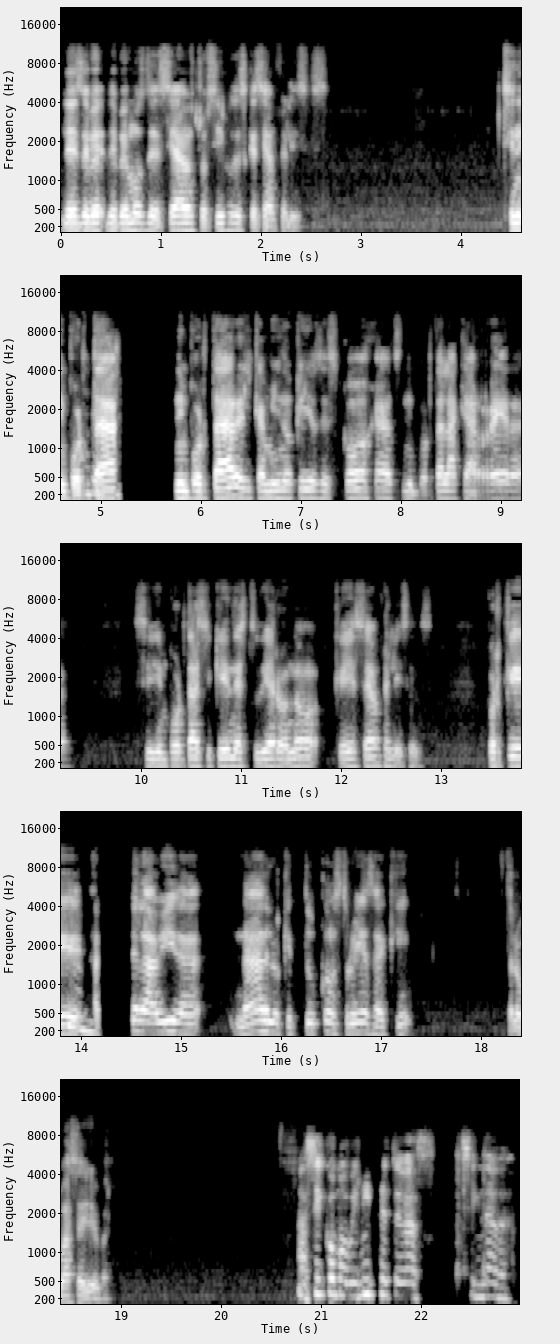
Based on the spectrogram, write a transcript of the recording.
les debemos desear a nuestros hijos es que sean felices. Sin importar, sin importar el camino que ellos escojan, sin importar la carrera, sin importar si quieren estudiar o no, que ellos sean felices. Porque mm. de la vida, nada de lo que tú construyes aquí, te lo vas a llevar. Así como viniste, te vas sin nada.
